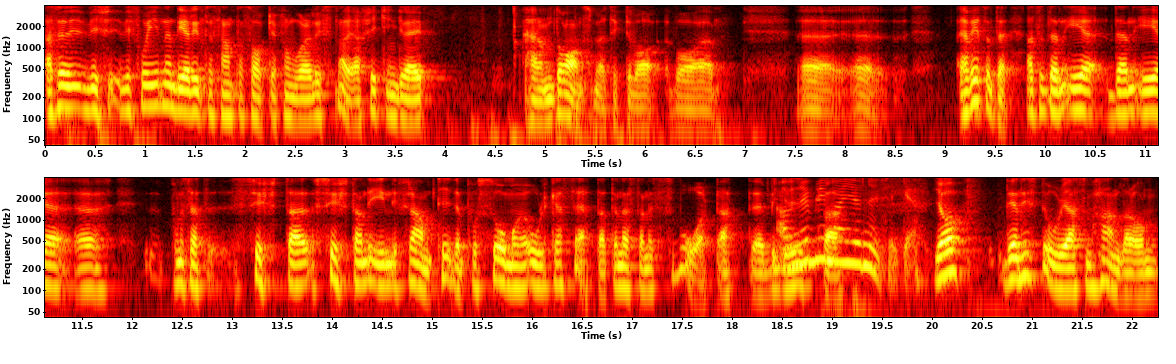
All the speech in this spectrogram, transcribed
alltså, vi, vi får in en del intressanta saker från våra lyssnare. Jag fick en grej häromdagen som jag tyckte var... var eh, eh, jag vet inte. Alltså den är, den är eh, på något sätt syftar, syftande in i framtiden på så många olika sätt. Att det nästan är svårt att eh, begripa. Ja, nu blir man ju nyfiken. Ja, det är en historia som handlar om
